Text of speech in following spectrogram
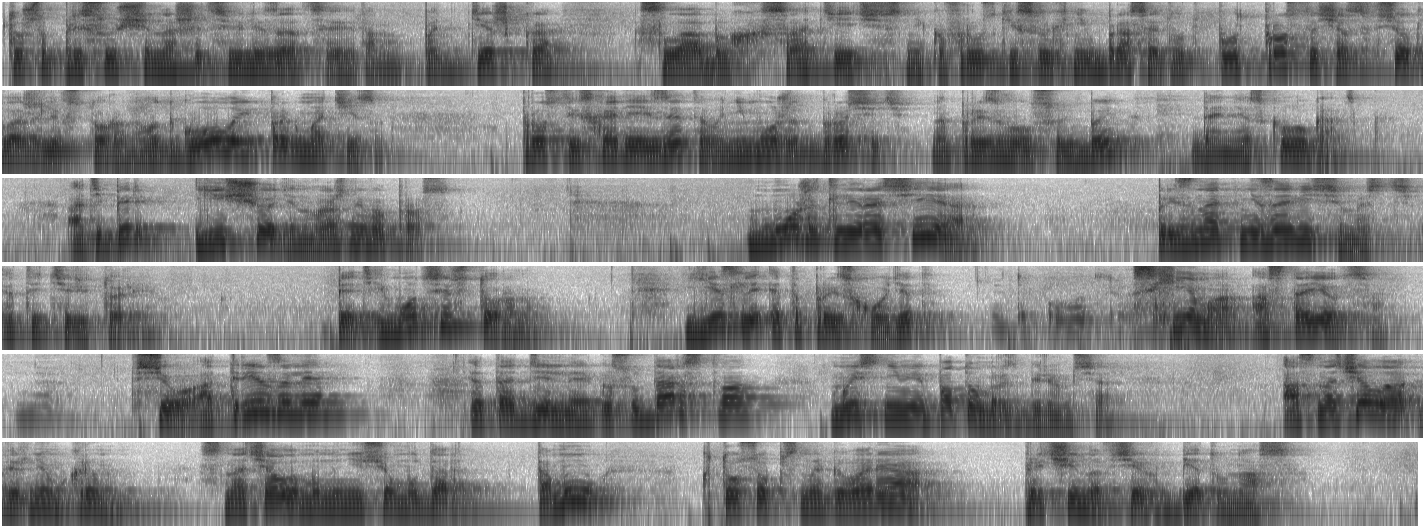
то, что присуще нашей цивилизации. Там, поддержка слабых, соотечественников, русских своих не бросает. Вот, вот просто сейчас все отложили в сторону. Вот голый прагматизм, просто исходя из этого, не может бросить на произвол судьбы Донецк и Луганск. А теперь еще один важный вопрос. Может ли Россия признать независимость этой территории? Опять, эмоции в сторону – если это происходит, это схема остается. Да. Все, отрезали, это отдельное государство, мы с ними потом разберемся. А сначала вернем Крым. Сначала мы нанесем удар тому, кто, собственно говоря, причина всех бед у нас.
